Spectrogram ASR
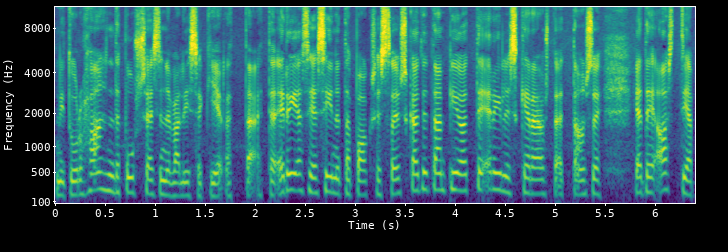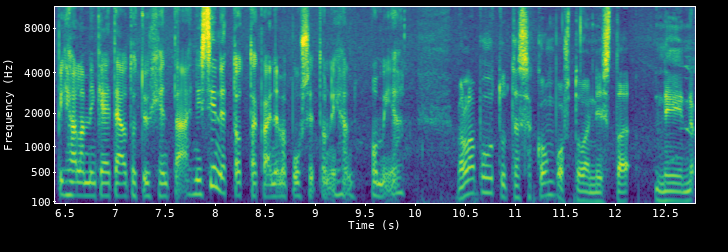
niin turhaan niitä pusseja sinne välissä kierrättää. Että eri asia siinä tapauksessa, jos käytetään biojätteen erilliskeräystä, että on se jäte astia pihalla, minkä ei auto tyhjentää, niin sinne totta kai nämä pussit on ihan omiaan. Me ollaan puhuttu tässä kompostoinnista, niin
